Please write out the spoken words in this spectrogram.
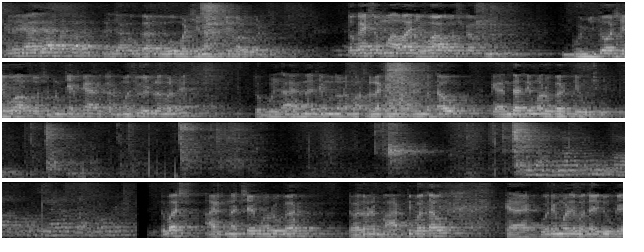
તમે રાજા હજુ આખું ઘર ધોવું પડશે એના પછી પડશે. તો કઈ સમૂહ અવાજ એવો આવતો છે કે આમ ગુંજતો છે, એવો આવતો છે, પણ કેમ કે આ ઘરમાં છું એટલે મને તો કોઈ આ રીતના છે, હું તમને પાછળ કેમ બતાવું કે અંદરથી મારું ઘર કેવું છે. તો બસ આ રીતના છે મારું ઘર. તો હવે તમને બહારથી બતાવું કે કોરેમોડે બતાવી દઉં કે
